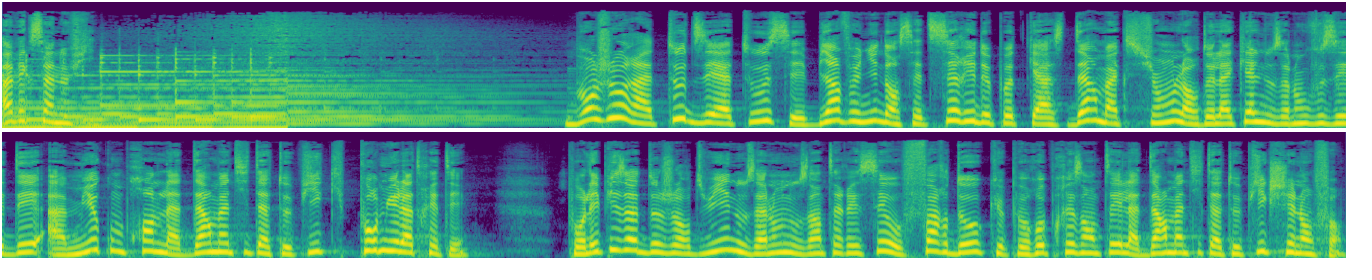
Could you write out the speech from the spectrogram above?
avec Sanofi. Bonjour à toutes et à tous et bienvenue dans cette série de podcasts Dermaction lors de laquelle nous allons vous aider à mieux comprendre la dermatite atopique pour mieux la traiter. Pour l'épisode d'aujourd'hui, nous allons nous intéresser au fardeau que peut représenter la dermatite atopique chez l'enfant.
